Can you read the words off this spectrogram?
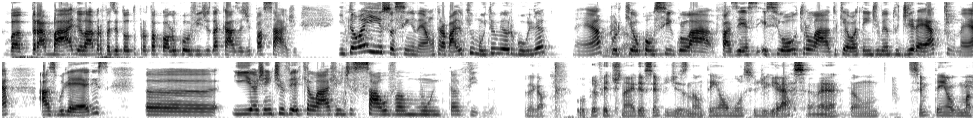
trabalho lá para fazer todo o protocolo Covid da casa de passagem. Então é isso, assim, né? É um trabalho que muito me orgulha, né? Legal. Porque eu consigo lá fazer esse outro lado, que é o atendimento direto, né? Às mulheres. Uh, e a gente vê que lá a gente salva muita vida. Legal. O prefeito Schneider sempre diz: não tem almoço de graça, né? Então sempre tem alguma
